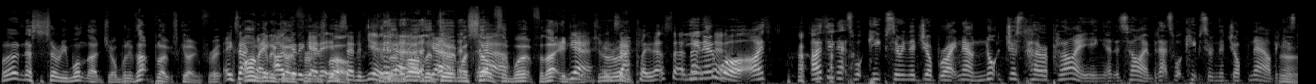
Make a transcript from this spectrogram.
well, I don't necessarily want that job, but if that bloke's going for it, Exactly, I'm going to go gonna for get it, it as well. instead of you. 'Cause Yeah, I'd rather yeah, do it myself yeah. than work for that idiot. yeah, you know what I mean? exactly. That's that, You know it. what? I th- I think that's what keeps her in the job right now. Not just her applying at the time, but that's what keeps her in the job now. Because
